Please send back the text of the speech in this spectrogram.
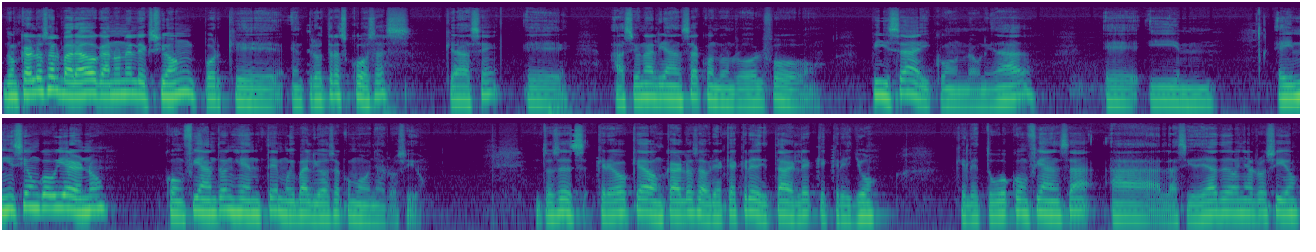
Don Carlos Alvarado gana una elección porque, entre otras cosas que hace, eh, hace una alianza con don Rodolfo Pisa y con la unidad eh, y, e inicia un gobierno confiando en gente muy valiosa como doña Rocío. Entonces creo que a don Carlos habría que acreditarle que creyó que le tuvo confianza a las ideas de doña Rocío,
